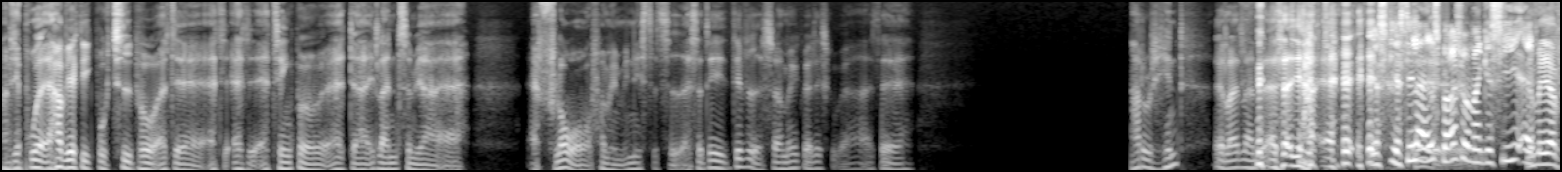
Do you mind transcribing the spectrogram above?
Jamen, jeg, bruger, jeg har virkelig ikke brugt tid på at, øh, at, at, at tænke på, at der er et eller andet, som jeg er, er flov over fra min ministertid. Altså, det, det ved jeg så ikke, hvad det skulle være. Altså, har du et hint? Eller et eller andet. Altså, jeg, jeg, jeg stiller alle spørgsmål, man kan sige, at... Jamen, jeg,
